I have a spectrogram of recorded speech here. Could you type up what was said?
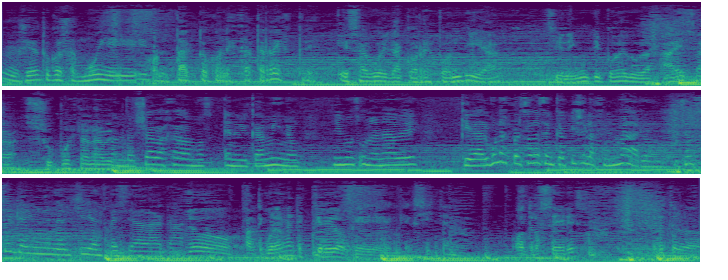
¿no es cierto?, cosas muy en contacto con extraterrestre. Esa huella correspondía, sin ningún tipo de duda, a esa supuesta nave. Cuando ya bajábamos en el camino, vimos una nave que algunas personas en Capilla la filmaron. Yo sé que hay una energía especial acá. Yo particularmente creo que, que existen otros seres, pero esto lo,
